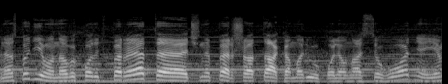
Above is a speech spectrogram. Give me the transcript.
несподівано виходить вперед. Е, Чи не перша атака Маріуполя у нас сьогодні? І...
